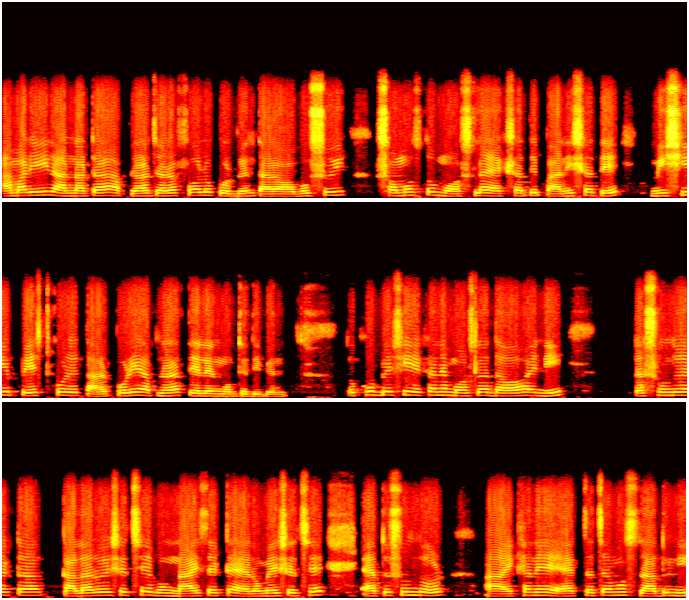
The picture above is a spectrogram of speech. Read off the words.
আমার এই রান্নাটা আপনারা যারা ফলো করবেন, তারা অবশ্যই সমস্ত মশলা একসাথে পানির সাথে মিশিয়ে পেস্ট করে তারপরে আপনারা তেলের মধ্যে দিবেন। তো খুব বেশি এখানে মশলা দেওয়া হয়নি। তার সুন্দর একটা কালারও এসেছে এবং নাইস একটা অ্যারোমা এসেছে। এত সুন্দর এখানে এক চা চামচ রাঁধুনি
